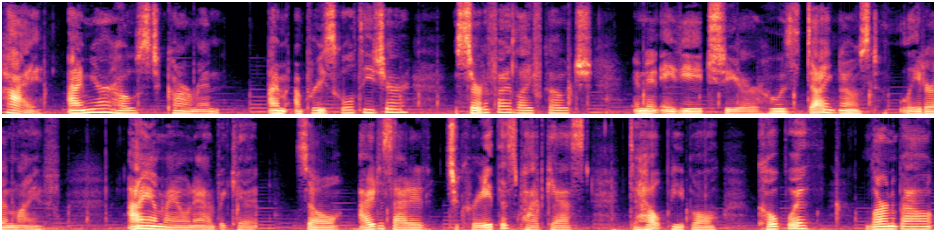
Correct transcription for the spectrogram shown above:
Hi, I'm your host, Carmen. I'm a preschool teacher, a certified life coach, and an ADHDer who was diagnosed later in life. I am my own advocate, so I decided to create this podcast to help people cope with, learn about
